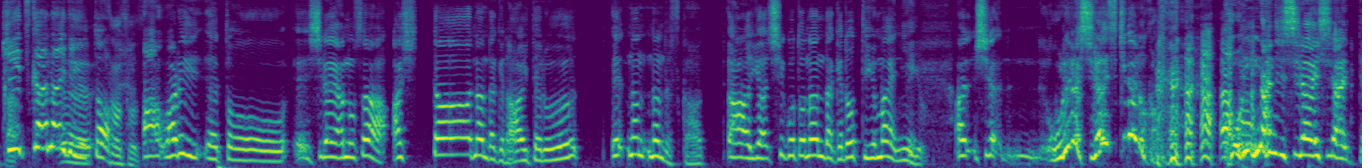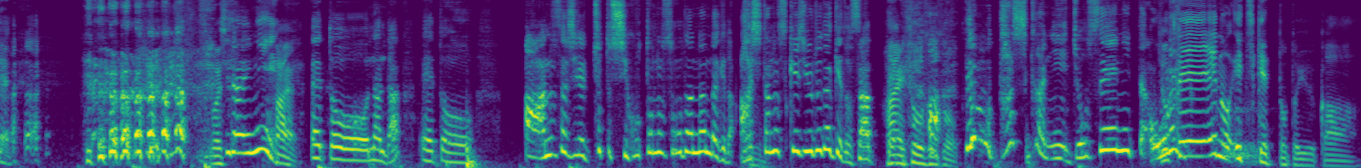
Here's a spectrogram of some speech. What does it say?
気使わないで言うと、んそうそうそう。あ悪いえっ、とえ白井あのさ明日なんだけど空いてる？えなんなんですか？あいや仕事なんだけどっていう前にあ白井俺ら白井好きなのか？こんなに白井白井って。白井に、はい。えっ、となんだ？えっ、とああのさちょっと仕事の相談なんだけど明日のスケジュールだけどさって、はいそうそうそう。あでも確かに女性にた女俺性へのエチケットというか。うん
